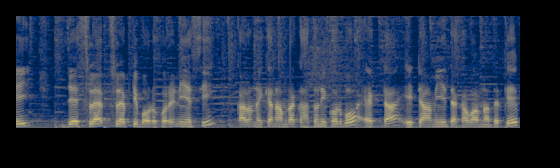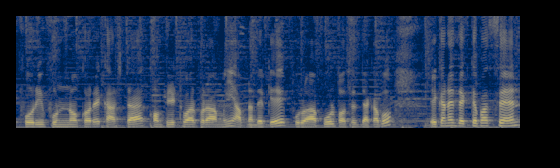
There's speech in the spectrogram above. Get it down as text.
এই যে স্ল্যাব স্ল্যাবটি বড় করে নিয়েছি। কারণ এখানে আমরা গাঁথনি করব। একটা, এটা আমি দেখাবো আপনাদেরকে। পরিপূর্ণ করে কাজটা কমপ্লিট হওয়ার পরে আমি আপনাদেরকে পুরো ফুল প্রসেস দেখাবো। এখানে দেখতে পাচ্ছেন,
